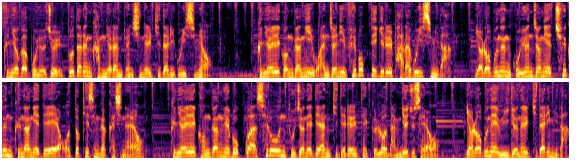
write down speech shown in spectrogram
그녀가 보여줄 또 다른 강렬한 변신을 기다리고 있으며 그녀의 건강이 완전히 회복되기를 바라고 있습니다. 여러분은 고현정의 최근 근황에 대해 어떻게 생각하시나요? 그녀의 건강 회복과 새로운 도전에 대한 기대를 댓글로 남겨주세요. 여러분의 의견을 기다립니다.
